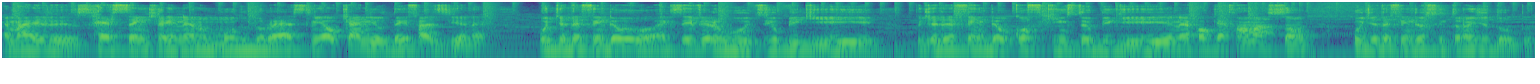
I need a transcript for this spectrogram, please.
é mais recente aí, né? No mundo do wrestling, é o que a New Day fazia, né? Podia defender o Xavier Woods e o Big E, podia defender o Kofi Kingston e o Big E, né? Qualquer formação podia defender o cinturão de dupla.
